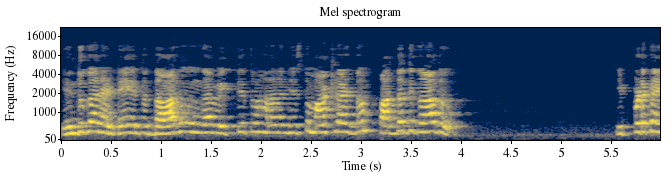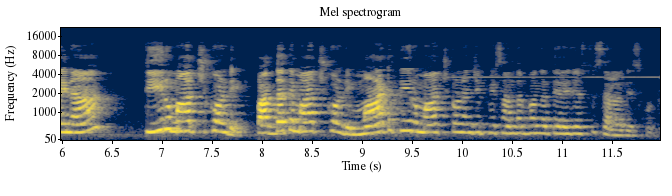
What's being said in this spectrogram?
ఎందుకనంటే ఇంత దారుణంగా వ్యక్తిత్వ హననం చేస్తూ మాట్లాడడం పద్ధతి కాదు. ఇప్పటికైనా తీరు మార్చుకోండి. పద్ధతి మార్చుకోండి. మాట తీరు మార్చుకోండి అని చెప్పి సందర్భంగా తెలియజేస్తూ సెలవు తీసుకుంటున్నాం.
